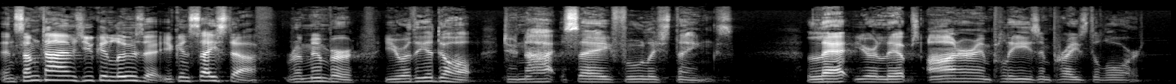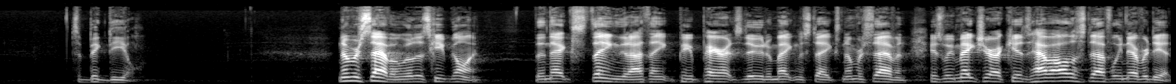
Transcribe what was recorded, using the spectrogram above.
And sometimes you can lose it. You can say stuff. Remember, you are the adult. Do not say foolish things. Let your lips honor and please and praise the Lord. It's a big deal. Number seven, we'll just keep going. The next thing that I think parents do to make mistakes, number seven, is we make sure our kids have all the stuff we never did.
